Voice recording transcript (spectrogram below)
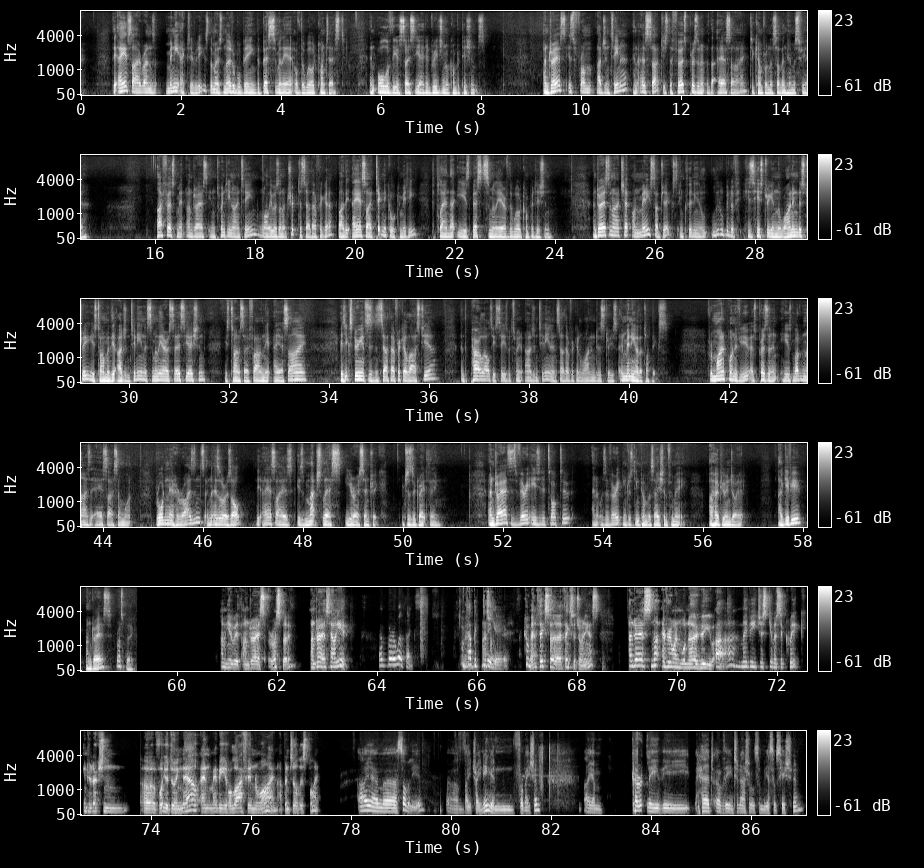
The ASI runs many activities, the most notable being the Best Sommelier of the World contest and all of the associated regional competitions. Andreas is from Argentina and, as such, is the first president of the ASI to come from the Southern Hemisphere. I first met Andreas in 2019 while he was on a trip to South Africa by the ASI Technical Committee to plan that year's Best Sommelier of the World competition. Andreas and I chat on many subjects, including a little bit of his history in the wine industry, his time with the Argentinian Sommelier Association, his time so far in the ASI, his experiences in South Africa last year, and the parallels he sees between Argentinian and South African wine industries, and many other topics. From my point of view, as president, he has modernised the ASI somewhat, broadened their horizons, and as a result, the ASI is, is much less Eurocentric, which is a great thing. Andreas is very easy to talk to and it was a very interesting conversation for me. I hope you enjoy it. I give you Andreas Rosberg. I'm here with Andreas Rosberg. Andreas, how are you? I'm very well, thanks. I'm happy to nice be one. here. Cool, man. Thanks, uh, thanks for joining us. Andreas, not everyone will know who you are. Maybe just give us a quick introduction of what you're doing now and maybe your life in wine up until this point. I am a sommelier um, by training and formation. I am currently the head of the International Sommelier Association.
